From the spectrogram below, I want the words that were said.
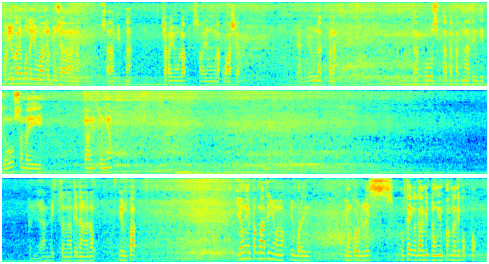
Huwag nyo kalimutan yung washer dun sa ano sa gitna. Tsaka yung lock tsaka yung lock washer. Yan yung nut pala. Tapos itatapat natin dito sa may kanto nya ayan higtan natin ang ano impact. Yung impact natin yung ano yung baril. Yung cordless. Huwag tayo gagamit ng impact na dipokpok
